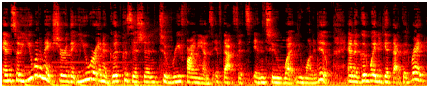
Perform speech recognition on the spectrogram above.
And so you wanna make sure that you are in a good position to refinance if that fits into what you wanna do. And a good way to get that good rate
